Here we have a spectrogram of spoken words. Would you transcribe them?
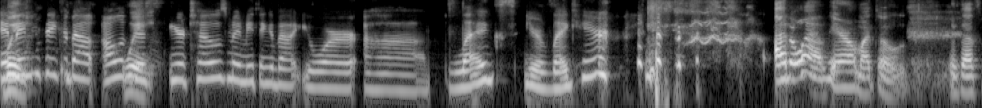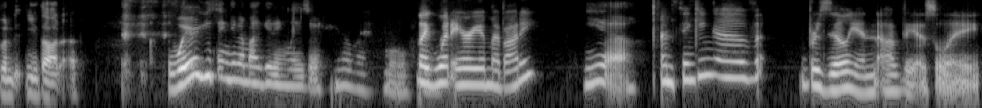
It Wait. made me think about all of Wait. this. Your toes made me think about your uh, legs, your leg hair. I don't have hair on my toes, if that's what you thought of. Where are you thinking about getting laser hair removal? Like what area of my body? Yeah. I'm thinking of Brazilian, obviously.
